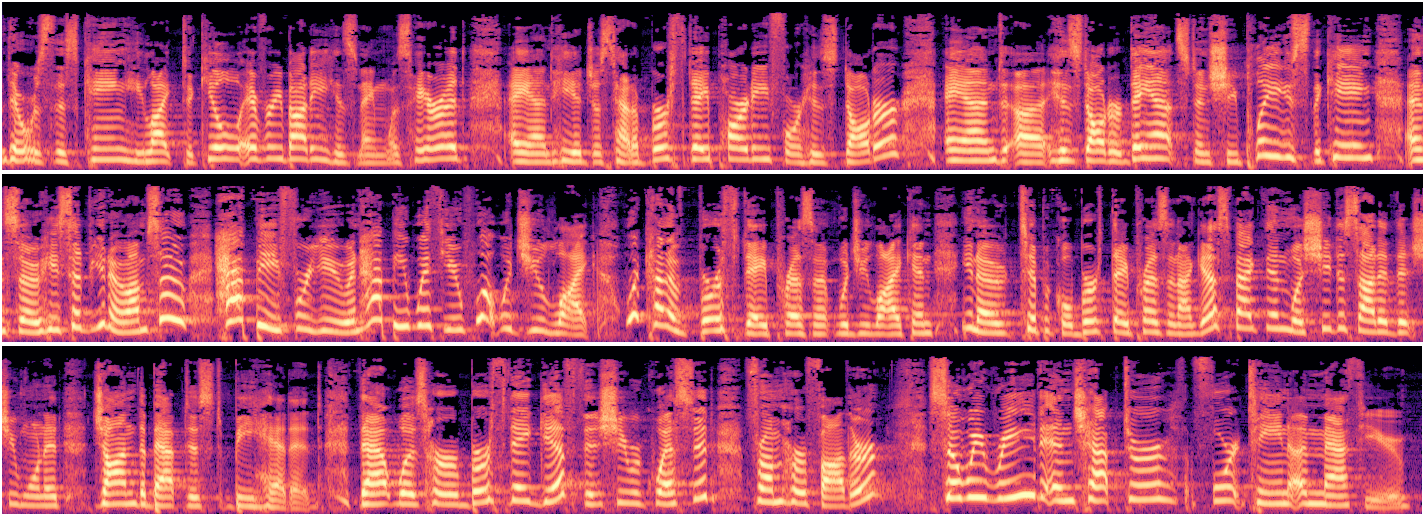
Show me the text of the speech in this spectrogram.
there was this king, he liked to kill everybody. His name was Herod, and he had just had a birthday party for his daughter. And uh, his daughter danced, and she pleased the king. And so he said, You know, I'm so happy for you and happy with you. What would you like? What kind of birthday present would you like? And, you know, typical birthday present, I guess, back then was she decided that she wanted John the Baptist beheaded. That was her birthday gift that she requested from her father. So we read in chapter 14 of Matthew.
